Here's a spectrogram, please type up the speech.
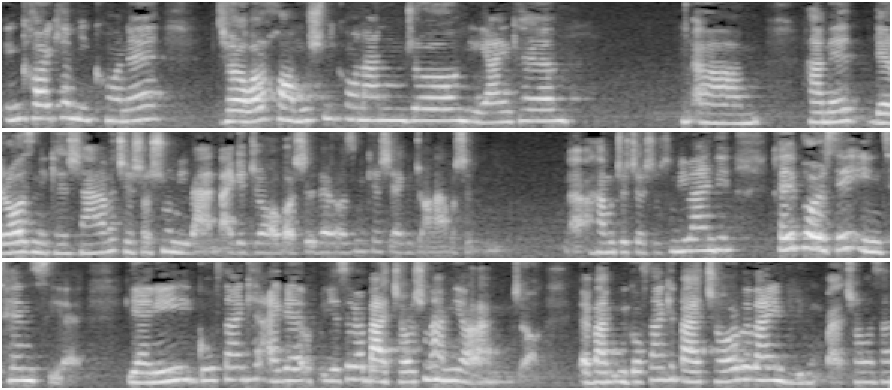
این کار که می‌کنه چراغا رو خاموش می‌کنن اونجا میگن که همه دراز می‌کشن و چشاشون رو میبندن. اگه جا باشه دراز می‌کشه اگه جا نباشه همونجا چشاشون میبندی. خیلی پروسه اینتنسیه. یعنی گفتن که اگه یه سری بچه هاشون هم میارن اونجا و می‌گفتن که بچه ها رو ببرین بیرون. بچه ها مثلا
